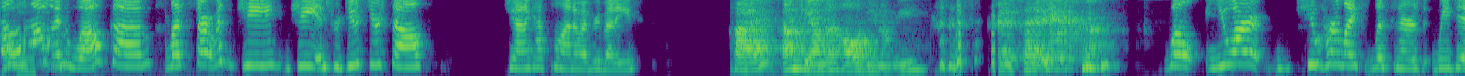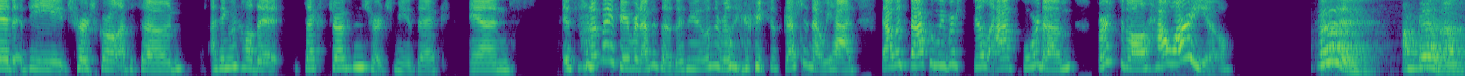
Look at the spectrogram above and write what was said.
Hello and welcome. Let's start with G. G, introduce yourself. Gianna Castellano, everybody. Hi, I'm Gianna. All of you know me. I'm going to say. well, you are, to her life listeners, we did the Church Girl episode. I think we called it Sex, Drugs, and Church Music. And it's one of my favorite episodes. I think it was a really great discussion that we had. That was back when we were still at Fordham. First of all, how are you? Good. I'm good. I'm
